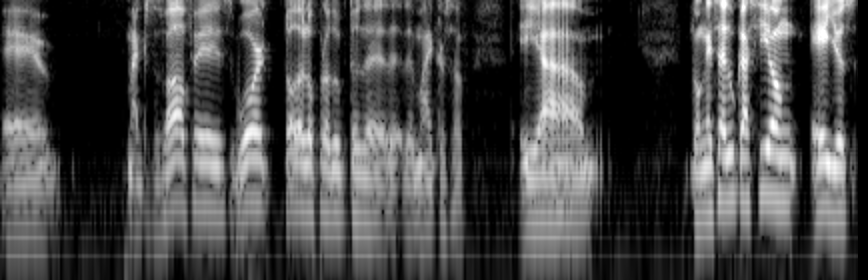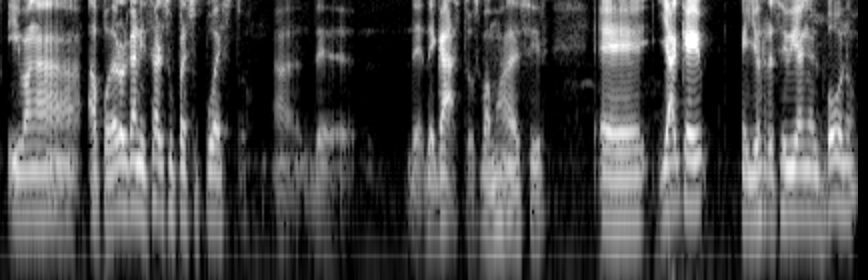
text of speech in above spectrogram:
eh, Microsoft Office, Word, todos los productos de, Microsoft. Y um, con esa educación ellos iban a, poder organizar su presupuesto uh, de, gastos, vamos a decir, eh, ya que ellos recibían el bono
